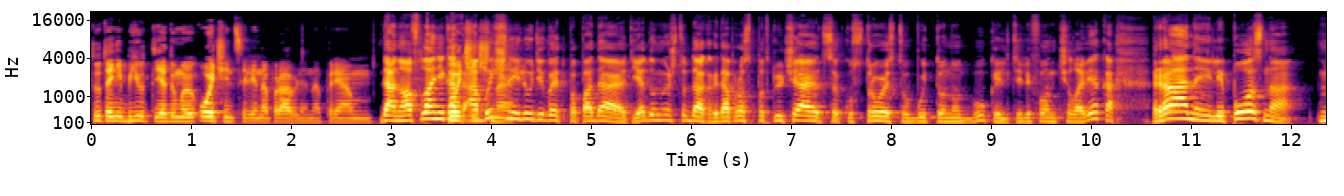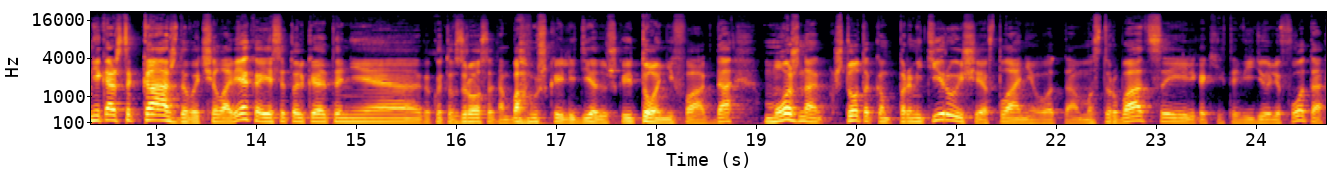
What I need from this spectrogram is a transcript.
Тут они бьют, я думаю, очень целенаправленно, прям. Да, ну а в плане как точечно. обычные люди в это попадают, я думаю, что да, когда просто подключаются к устройству, будь то ноутбук или телефон человека, рано или поздно мне кажется, каждого человека, если только это не какой-то взрослый, там, бабушка или дедушка, и то не факт, да, можно что-то компрометирующее в плане вот там мастурбации или каких-то видео или фото,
